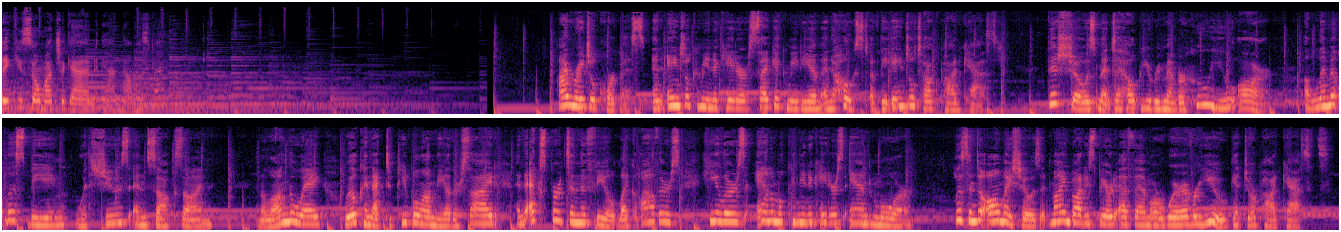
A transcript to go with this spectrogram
Thank you so much again, and namaste. I'm Rachel Corpus, an angel communicator, psychic medium, and host of the Angel Talk podcast. This show is meant to help you remember who you are a limitless being with shoes and socks on. And along the way, we'll connect to people on the other side and experts in the field like authors, healers, animal communicators, and more. Listen to all my shows at Mind Body Spirit FM or wherever you get your podcasts.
